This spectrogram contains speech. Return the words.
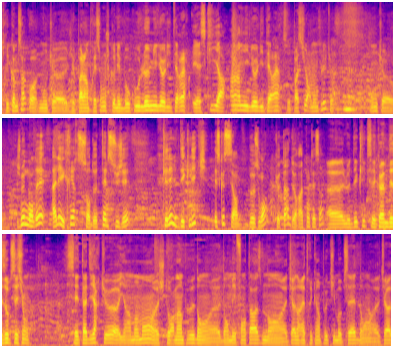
trucs comme ça, quoi. Donc, euh, j'ai pas l'impression que je connais beaucoup le milieu littéraire. Et est-ce qu'il y a un milieu littéraire? C'est pas sûr non plus, tu vois. Donc, euh, Je me demandais, aller écrire sur de tels sujets, quel est le déclic? Est-ce que c'est un besoin que t'as de raconter ça? Euh, le déclic, c'est quand même des obsessions. C'est-à-dire qu'il il y a un moment, euh, je tourne un peu dans, euh, mes fantasmes, dans, euh, tu vois, dans les trucs un peu qui m'obsèdent, dans, euh,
